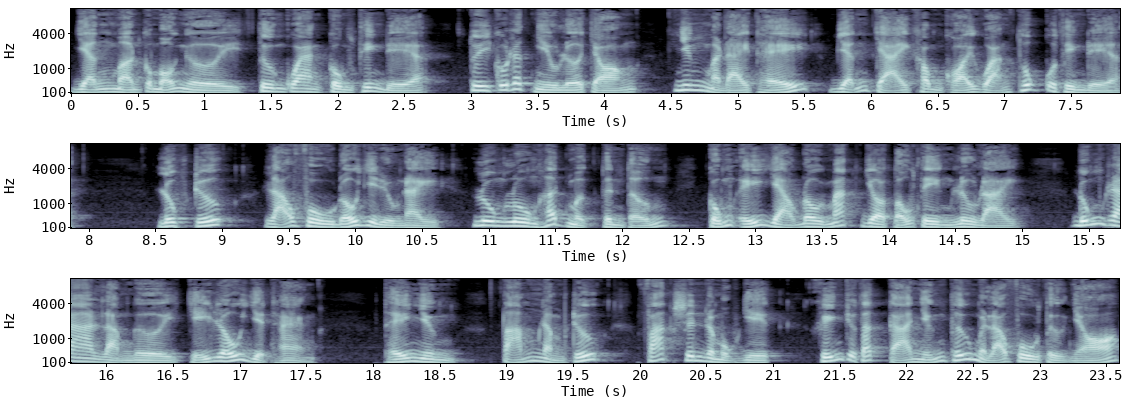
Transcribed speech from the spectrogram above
Vận mệnh của mỗi người tương quan cùng thiên địa, tuy có rất nhiều lựa chọn, nhưng mà đại thể vẫn chạy không khỏi quản thúc của thiên địa. Lúc trước, lão phu đối với điều này luôn luôn hết mực tin tưởng, cũng ý vào đôi mắt do tổ tiên lưu lại. Đúng ra làm người chỉ lối dịch hàng. Thế nhưng, 8 năm trước, phát sinh ra một việc khiến cho tất cả những thứ mà lão phu từ nhỏ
